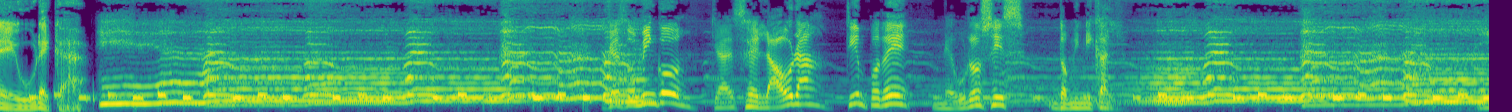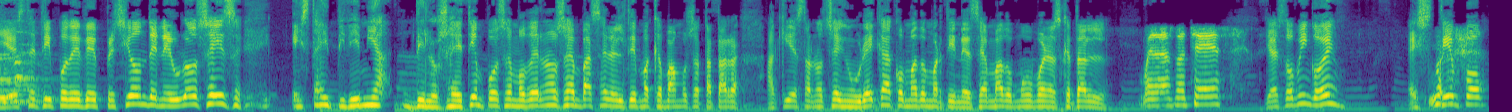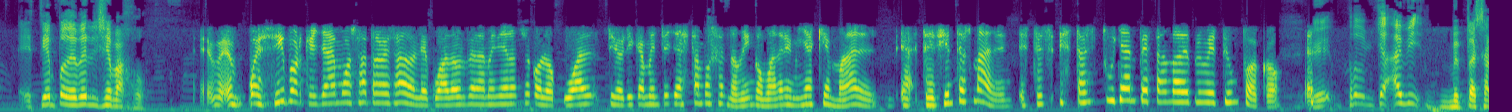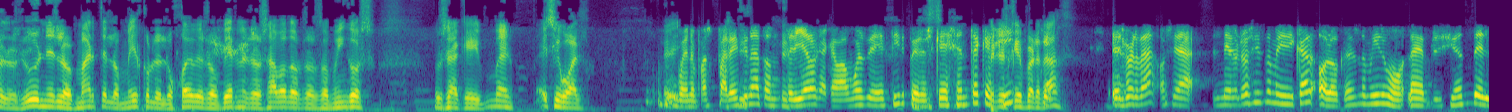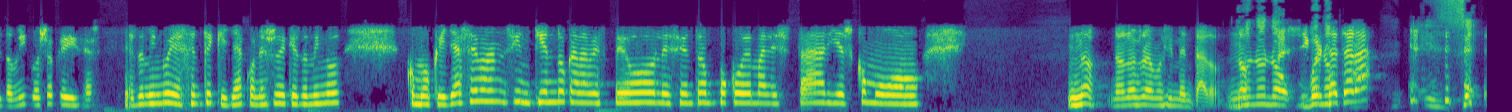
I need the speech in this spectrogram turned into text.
Eureka. Ya es domingo, ya es la hora, tiempo de neurosis dominical. Y este tipo de depresión, de neurosis, esta epidemia de los eh, tiempos modernos eh, va a ser el tema que vamos a tratar aquí esta noche en Eureka con Mado Martínez. Eh, Mado, muy buenas, ¿qué tal? Buenas noches. Ya es domingo, ¿eh? Es tiempo, es tiempo de venirse bajo. Eh, Pues sí, porque ya hemos atravesado el Ecuador de la medianoche, con lo cual teóricamente ya estamos en domingo. Madre mía, qué mal. Eh, ¿Te sientes mal? ¿Estás, estás tú ya empezando a deprimirte un poco? Eh, pues ya me pasan los lunes, los martes, los miércoles, los jueves, los viernes, los sábados, los domingos. O sea que, bueno, es igual. Eh, Bueno, pues parece una tontería lo que acabamos de decir, pero es que hay gente que Pero sí, es que es verdad. Es verdad, o sea, neurosis dominical o lo que es lo mismo, la depresión del domingo, eso que dices, es domingo y hay gente que ya con eso de que es domingo, como que ya se van sintiendo cada vez peor, les entra un poco de malestar y es como... No, no nos lo hemos inventado. No, no, no. Bueno, chachara. se,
